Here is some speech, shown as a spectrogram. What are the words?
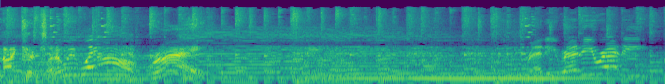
Megatron... What are we waiting All for? right. Ready, ready, ready!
